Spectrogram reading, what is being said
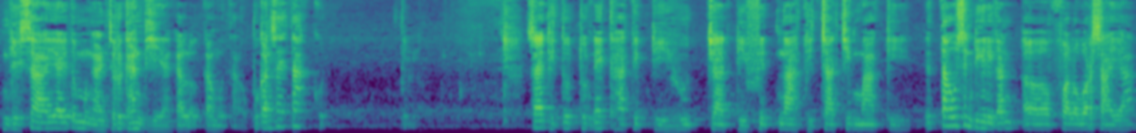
enggak saya itu menghancurkan dia kalau kamu tahu. Bukan saya takut. Saya dituduh negatif dihujat difitnah dicaci maki. Tahu sendiri kan uh, follower saya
